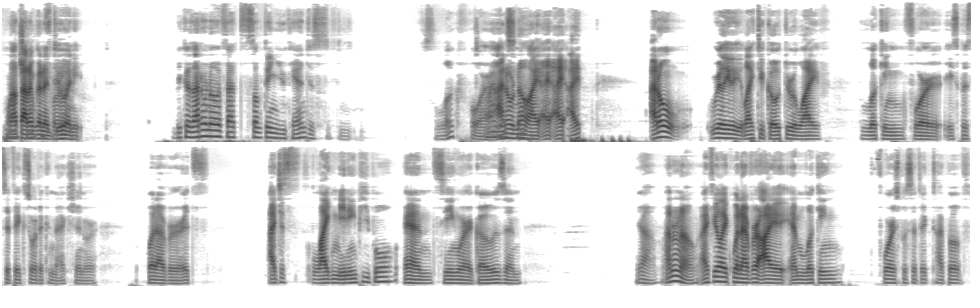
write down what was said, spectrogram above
Why not that I'm gonna do it? any. Because I don't know if that's something you can just look for. I I, don't know. I, I, I, I, I don't really like to go through life looking for a specific sort of connection or whatever. It's, I just like meeting people and seeing where it goes and yeah, I don't know. I feel like whenever I am looking for a specific type of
